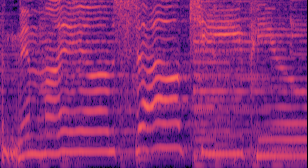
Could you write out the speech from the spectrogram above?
And in my arms, I'll keep you.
